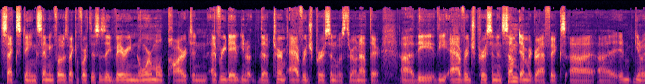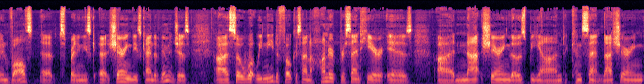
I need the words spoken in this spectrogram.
sexting, sending photos back and forth. This is a very normal part and everyday. You know, the term "average person" was thrown out there. Uh, the the average person in some demographics, uh, uh, in, you know, involves uh, spreading these, uh, sharing these kind of images. Uh, so what we need to focus on 100% here is not sharing those beyond consent, not sharing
